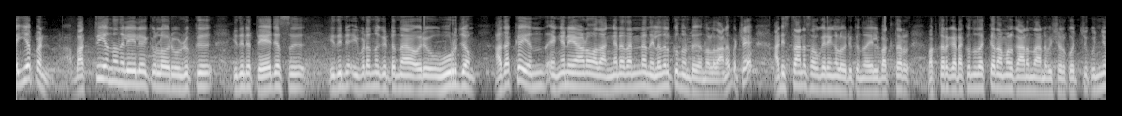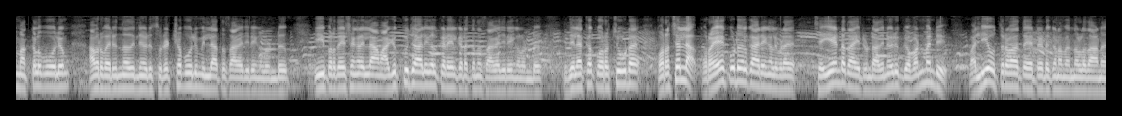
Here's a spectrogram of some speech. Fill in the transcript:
അയ്യപ്പൻ ഭക്തി എന്ന നിലയിലേക്കുള്ള ഒരു ഒഴുക്ക് ഇതിന്റെ തേജസ് ഇതിന്റെ ഇവിടെ നിന്ന് കിട്ടുന്ന ഒരു ഊർജം അതൊക്കെ എന്ത് എങ്ങനെയാണോ അത് അങ്ങനെ തന്നെ നിലനിൽക്കുന്നുണ്ട് എന്നുള്ളതാണ്. പക്ഷേ അടിസ്ഥാന സൗകര്യങ്ങൾ ഒരുക്കുന്നതിൽ ഭക്തർ ഭക്തർ കിടക്കുന്നതൊക്കെ നമ്മൾ കാണുന്നതാണ് വിഷ്വൽ. കൊച്ചു കുഞ്ഞു മക്കൾ പോലും അവർ വരുന്നതിന് ഒരു സുരക്ഷ പോലും ഇല്ലാത്ത സാഹചര്യങ്ങളുണ്ട്. ഈ പ്രദേശങ്ങളെല്ലാം അഴുക്കുചാലുകൾക്കിടയിൽ കിടക്കുന്ന സാഹചര്യങ്ങളുണ്ട്. ഇതിലൊക്കെ കുറച്ചുകൂടെ കുറച്ചല്ല കുറേ കൂടുതൽ കാര്യങ്ങൾ ഇവിടെ ചെയ്യേണ്ടതായിട്ടുണ്ട്. അതിനൊരു ഗവൺമെന്റ് വലിയ ഉത്തരവാദിത്തം ഏറ്റെടുക്കണം എന്നുള്ളതാണ്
